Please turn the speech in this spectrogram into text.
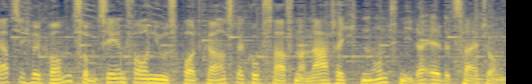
Herzlich willkommen zum CNV News Podcast der Cuxhavener Nachrichten und Niederelbe Zeitung.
